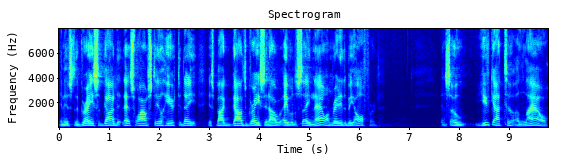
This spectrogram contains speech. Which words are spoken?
And it's the grace of God. That, that's why I'm still here today. It's by God's grace that I was able to say, now I'm ready to be offered. And so you've got to allow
